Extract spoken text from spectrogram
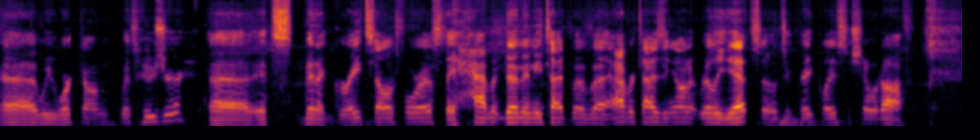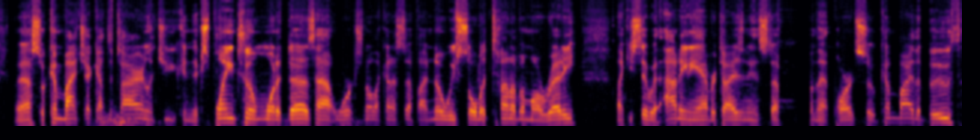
Uh, we worked on with Hoosier. Uh, it's been a great seller for us. They haven't done any type of uh, advertising on it really yet, so it's a great place to show it off. Uh, so come by and check out the tire and let you, you can explain to them what it does, how it works, and all that kind of stuff. I know we sold a ton of them already, like you said, without any advertising and stuff from that part. So come by the booth,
